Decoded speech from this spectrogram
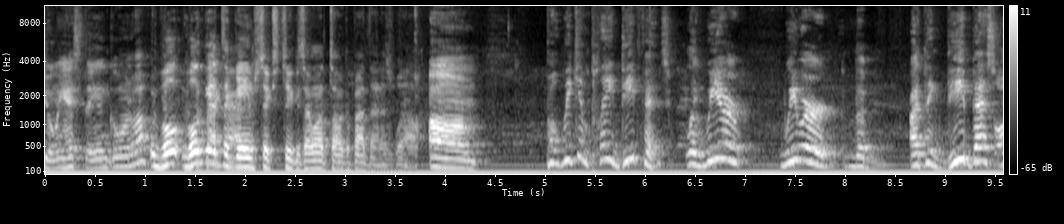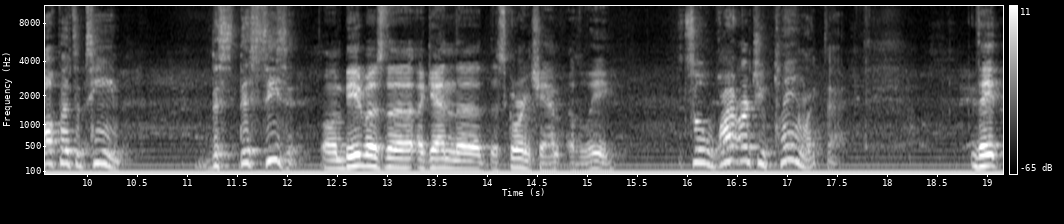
doing his thing and going off. We'll we'll get to game six too because I want to talk about that as well. Um, but we can play defense. Like we are, we were the I think the best offensive team this this season. Well, Embiid was the again the the scoring champ of the league. So why aren't you playing like that? they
